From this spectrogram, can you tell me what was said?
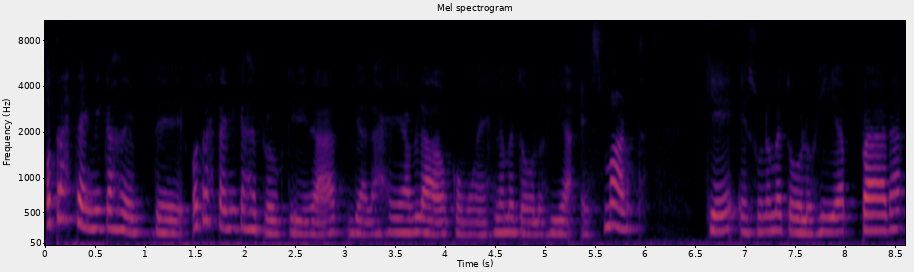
Otras técnicas de, otras técnicas de productividad ya las he hablado, como es la metodología SMART, que es una metodología para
